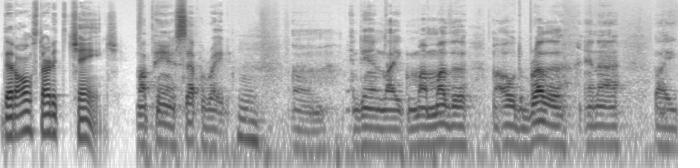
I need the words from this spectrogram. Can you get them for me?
that all started to change. My parents separated. Mm. Um, and then, like, my mother, my older brother, and I, like,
